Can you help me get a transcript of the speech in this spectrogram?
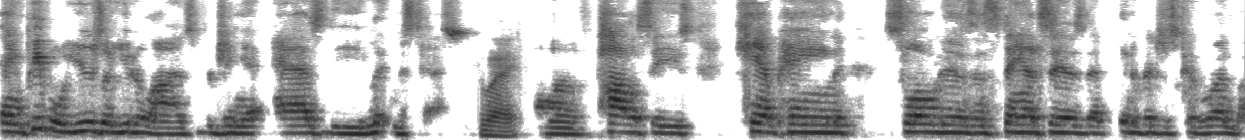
And people usually utilize Virginia as the litmus test right. of policies, campaign slogans, and stances that individuals could run by.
